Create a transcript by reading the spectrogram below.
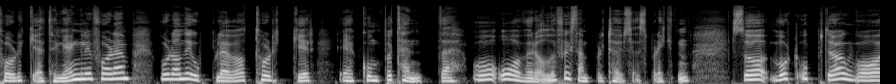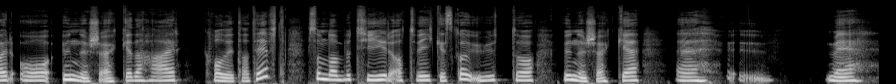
tolk er tilgjengelig for dem, hvordan de opplever at tolker er kompetente og overholder f.eks. taushetsplikten. Så vårt oppdrag var å undersøke det her kvalitativt, som da betyr at vi ikke skal ut og undersøke eh, med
